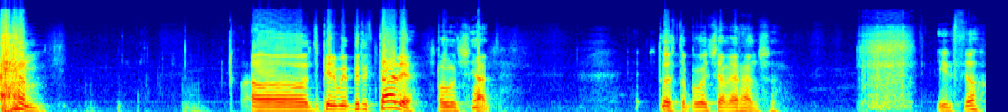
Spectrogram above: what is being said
э, теперь вы перестали получать то, что получали раньше. И все.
